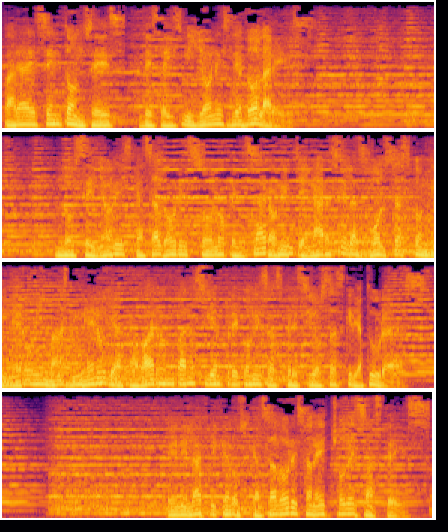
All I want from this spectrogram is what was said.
para ese entonces, de 6 millones de dólares. Los señores cazadores solo pensaron en llenarse las bolsas con dinero y más dinero y acabaron para siempre con esas preciosas criaturas. En el África los cazadores han hecho desastres.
